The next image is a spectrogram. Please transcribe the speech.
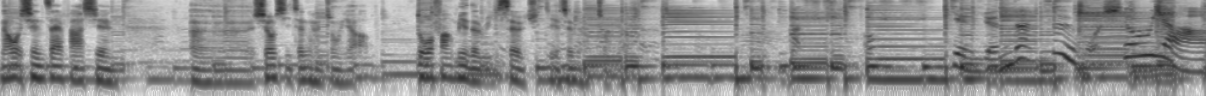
然后我现在发现，呃，休息真的很重要，多方面的 research 也真的很重要。演员的自我修养。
